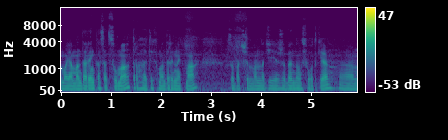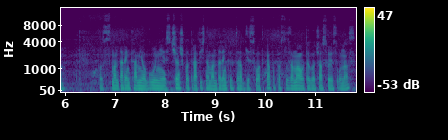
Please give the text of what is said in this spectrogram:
moja mandarynka Satsuma. Trochę tych mandarynek ma. Zobaczymy, mam nadzieję, że będą słodkie. Bo z mandarynkami ogólnie jest ciężko trafić na mandarynkę, która będzie słodka. Po prostu za mało tego czasu jest u nas,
